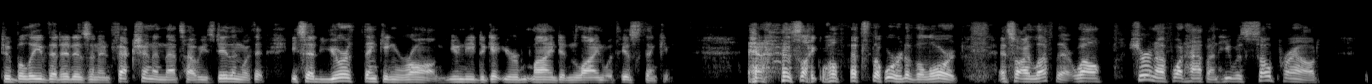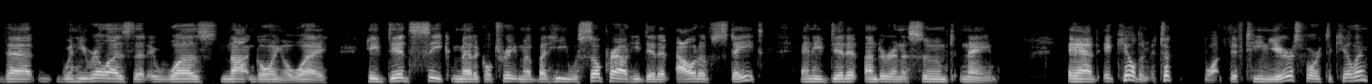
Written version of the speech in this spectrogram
to believe that it is an infection and that's how he's dealing with it. He said, You're thinking wrong. You need to get your mind in line with his thinking. And it's like, Well, that's the word of the Lord. And so I left there. Well, sure enough, what happened? He was so proud that when he realized that it was not going away, he did seek medical treatment, but he was so proud he did it out of state and he did it under an assumed name. And it killed him. It took what 15 years for it to kill him?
